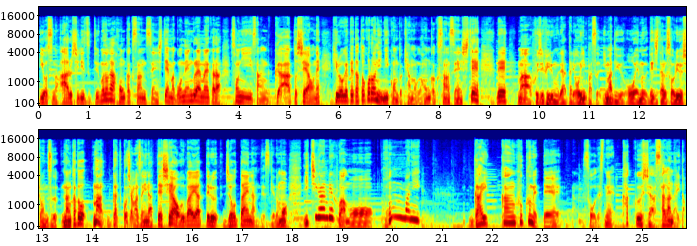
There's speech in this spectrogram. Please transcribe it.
EOS の R シリーズっていうものが本格参戦して、まあ、5年ぐらい前からソニーさんがガーッとシェアをね広げてたところにニコンとキャノンが本格参戦してでまあ富士フィルムであったりオリンパス今でいう OM デジタルソリューションズなんかとまあごちゃ混ぜになってシェアを奪い合ってる状態なんですけども一眼レフはもうほんまに外観含めてそうですね各社差がないと。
